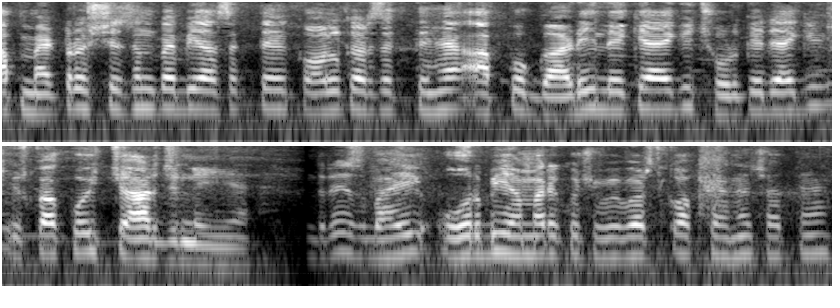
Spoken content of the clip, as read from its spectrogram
आप मेट्रो स्टेशन पे भी आ सकते हैं कॉल कर सकते हैं। आपको गाड़ी लेके आएगी छोड़ के जाएगी उसका कोई चार्ज नहीं है। नरेश भाई और भी हमारे कुछ व्यूवर्स को आप कहना चाहते हैं?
